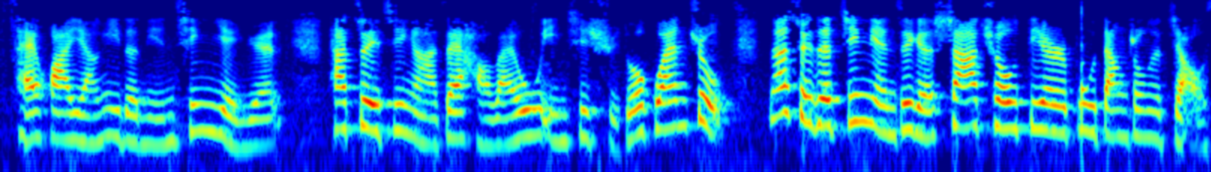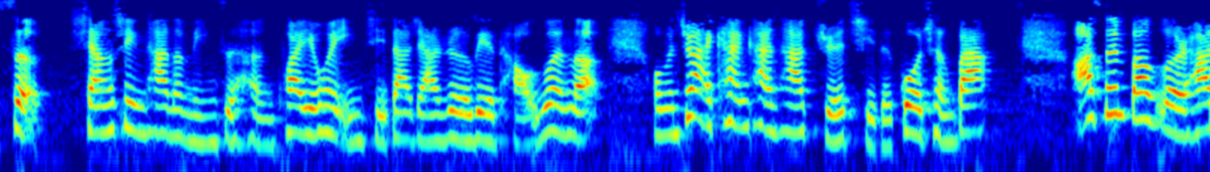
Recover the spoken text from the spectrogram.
才华洋溢的年轻演员。他最近啊在好莱坞引起许多关注。那随着今年这个《沙丘》第二部当中的角色，相信他的名字很快又会引起大家热烈讨论了。我们就来看看他崛起的过程吧。Austin Butler 他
